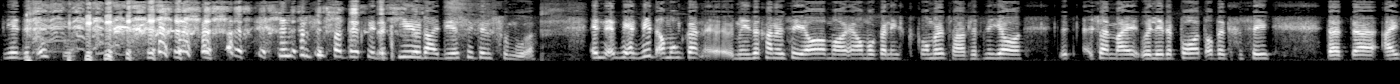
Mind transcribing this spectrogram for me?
nee, dit is so. dit is presies wat ek sê, dit gee jou daai deursettingsvermoë. En ek, ek weet almal kan uh, mense gaan nou sê ja, maar almal kan nie kompleks hardloop nie. Ja, dit sy my oorlede pa het altyd gesê dat uh, hy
